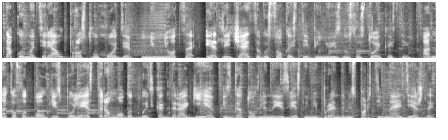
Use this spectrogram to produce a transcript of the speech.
Такой материал прост в уходе, не мнется и отличается высокой степенью износостойкости. Однако футболки из полиэстера могут быть как дорогие, изготовленные известными брендами спортивной одежды,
